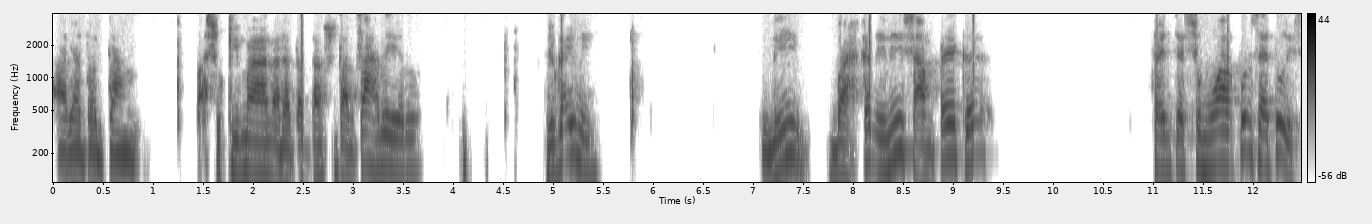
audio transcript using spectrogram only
ada tentang Pak Sukiman, ada tentang Sultan Sahrir. Juga ini. Ini bahkan ini sampai ke Vence Sumual pun saya tulis.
